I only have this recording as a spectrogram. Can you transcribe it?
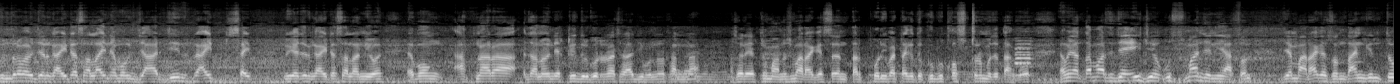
সুন্দরভাবে যেন গাড়িটা চালাইন এবং যার জার্জির রাইট সাইড দুই যেন গাড়িটা চালানি হয় এবং আপনারা জানেন একটি দুর্ঘটনা ছাড়া জীবনের কান্না। আসলে একটু মানুষ মারা গেছেন, তার পরিবারটা কিন্তু খুবই কষ্টের মধ্যে থাকব। এবং জানতে পারছি যে এই যে উসমান যিনি আসন যে মারা গেছেন তাই কিন্তু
